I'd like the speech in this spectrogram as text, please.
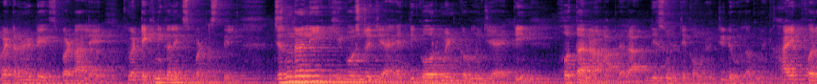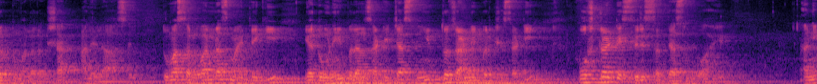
वेटरनिटी एक्सपर्ट आले किंवा टेक्निकल एक्सपर्ट असतील. जनरली ही गोष्ट जी आहे ती गव्हर्नमेंटकडून जी आहे ती होताना आपल्याला दिसून येते कम्युनिटी डेव्हलपमेंट हा एक फरक तुम्हाला लक्षात आलेला असेल. तुम्हाला सर्वांनाच माहिती आहे की या दोन्ही पदांसाठीच्या संयुक्त चाळणी परीक्षेसाठी पोस्टल टेस्ट सिरीज सध्या सुरू आहे. आणि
